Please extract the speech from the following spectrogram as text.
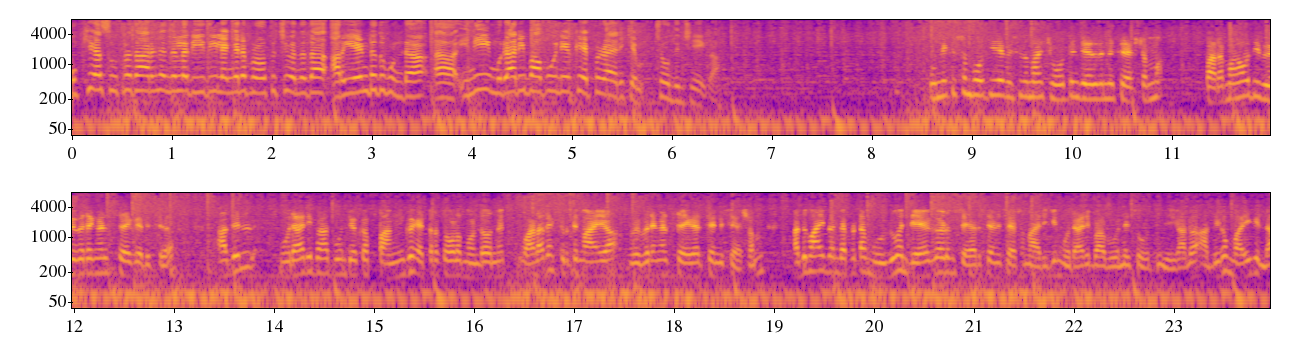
മുഖ്യ സൂത്രധാരൻ എന്നുള്ള രീതിയിൽ എങ്ങനെ പ്രവർത്തിച്ചു എന്നത് അറിയേണ്ടതുമുണ്ട്. ഇനി മുരാരി ബാബുവിനെയൊക്കെ എപ്പോഴായിരിക്കും ചോദ്യം ചെയ്യുക? ഉണ്ണികൃഷ്ണൻ പോറ്റിയെ വിശദമായി ചോദ്യം ചെയ്തതിന് ശേഷം പരമാവധി വിവരങ്ങൾ ശേഖരിച്ച് അതിൽ മുരാരി ബാബുവിന്റെ ഒക്കെ പങ്ക് എത്രത്തോളം ഉണ്ടോ എന്ന് വളരെ കൃത്യമായ വിവരങ്ങൾ ശേഖരിച്ചതിന് ശേഷം അതുമായി ബന്ധപ്പെട്ട മുഴുവൻ രേഖകളും ശേഖരിച്ചതിന് ശേഷമായിരിക്കും മുരാരി ബാബുവിനെ ചോദ്യം ചെയ്യുക. അത് അധികം വൈകില്ല.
